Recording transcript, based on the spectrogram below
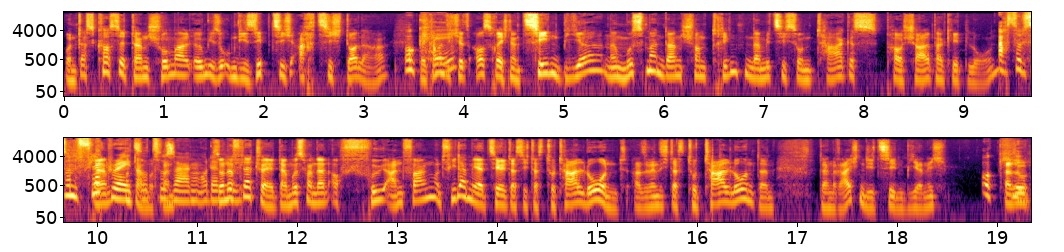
Und das kostet dann schon mal irgendwie so um die 70, 80 Dollar. Okay. Da kann man sich jetzt ausrechnen. Zehn Bier ne, muss man dann schon trinken, damit sich so ein Tagespauschalpaket lohnt. Ach so, so eine Flatrate ähm, sozusagen, oder? So wie? eine Flatrate. Da muss man dann auch früh anfangen. Und viele haben mir erzählt, dass sich das total lohnt. Also wenn sich das total lohnt, dann, dann reichen die zehn Bier nicht. Okay. Also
